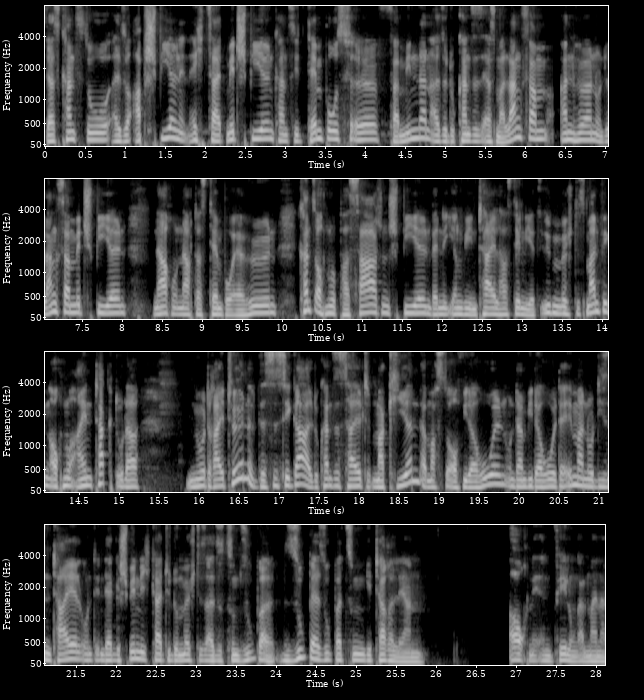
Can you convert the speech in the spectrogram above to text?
Das kannst du also abspielen, in Echtzeit mitspielen, kannst die Tempos äh, vermindern. Also du kannst es erstmal langsam anhören und langsam mitspielen, nach und nach das Tempo erhöhen. Kannst auch nur Passagen spielen, wenn du irgendwie einen Teil hast, den du jetzt üben möchtest. Meinetwegen auch nur einen Takt oder nur drei Töne, das ist egal. Du kannst es halt markieren, da machst du auch wiederholen und dann wiederholt er immer nur diesen Teil und in der Geschwindigkeit, die du möchtest, also zum super, super, super zum Gitarre lernen. Auch eine Empfehlung an meiner,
